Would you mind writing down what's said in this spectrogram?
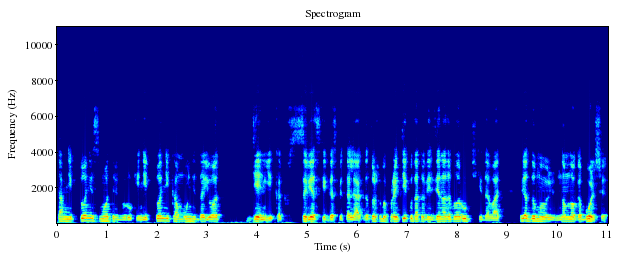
там никто не смотрит в руки, никто никому не дает деньги, как в советских госпиталях. За то, чтобы пройти куда-то везде, надо было рубчики давать. Я думаю, намного больше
